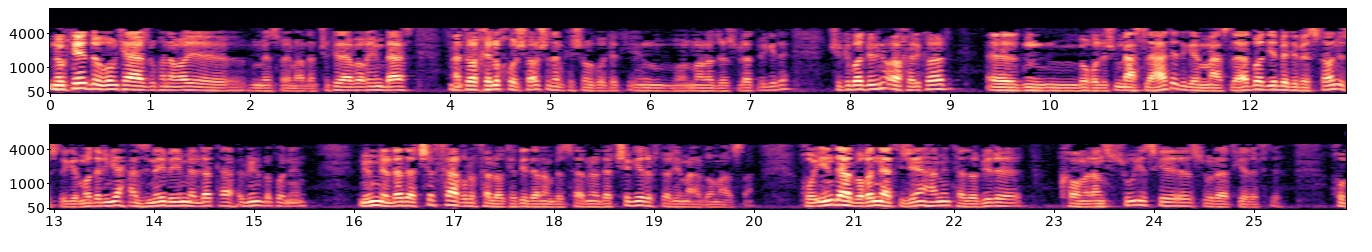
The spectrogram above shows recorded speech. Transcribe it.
نکته دوم که عرض می‌کنم آقای مصری مردم چون که در واقع این بحث من تو خیلی خوشحال شدم که شما گفتید که این مناظره صورت بگیره. چون که باید ببینیم آخری کار به قولش مصلحت دیگه. مصلحت باید یه بدبستان است دیگه. ما داریم یه هزینه به این ملت تحویل بکنیم. این ملت در چه فقر و فلاکتی دارن به سر در چه گرفتاری مردم هستن؟ خب این در واقع نتیجه همین تدابیر کاملا سوی است که صورت گرفته. خب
